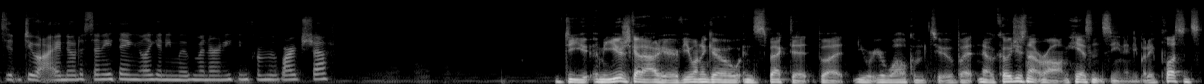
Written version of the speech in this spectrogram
do, do I notice anything like any movement or anything from the barge, Jeff? Do you? I mean, you just got out here. If you want to go inspect it, but you're you're welcome to. But no, Koji's not wrong. He hasn't seen anybody. Plus, it's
